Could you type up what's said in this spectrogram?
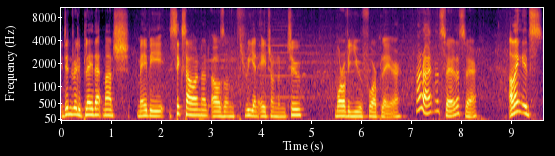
We didn't really play that much. Maybe 600 hours on 3 and 802. More of a EU4 player. Alright, that's fair, that's fair. I think it's...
